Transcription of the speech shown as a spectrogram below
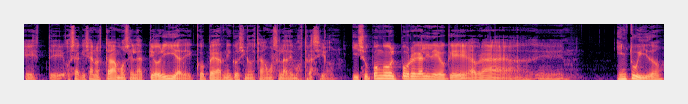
este, o sea que ya no estábamos en la teoría de Copérnico, sino que estábamos en la demostración. Y supongo el pobre Galileo que habrá eh, intuido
